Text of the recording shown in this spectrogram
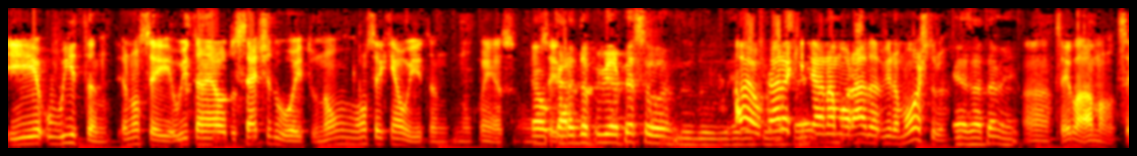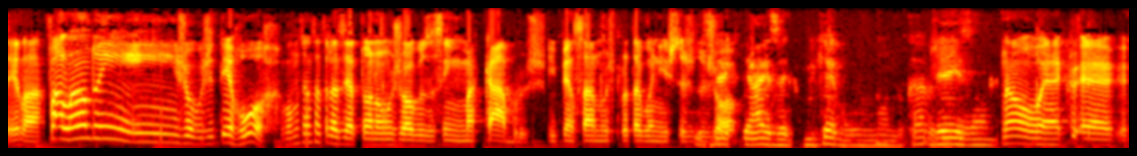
e o Ethan, eu não sei. O Ethan é o do 7 e do 8. Não, não sei quem é o Ethan, não conheço. não É o cara da primeira pessoa. Do, do Ah, é o cara que 7. a namorada vira monstro? É, exatamente. Ah, sei lá, mano, sei lá. Falando em, em jogo de terror, vamos tentar trazer à tona uns jogos assim macabros e pensar nos protagonistas do jogo. Zack Isaac, como é que é o nome do cara? Jason, Não, é. é,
